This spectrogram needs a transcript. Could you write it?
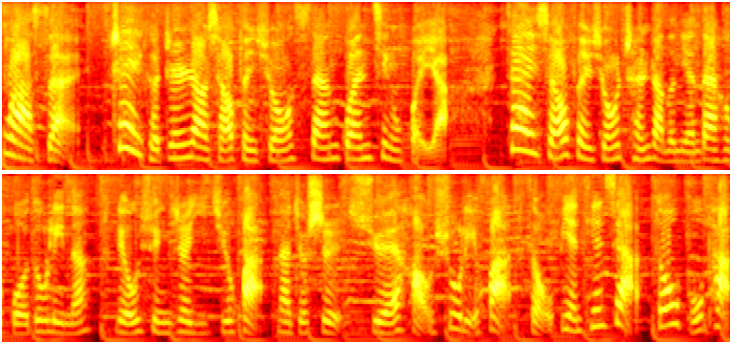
哇塞，这可真让小粉熊三观尽毁呀！在小粉熊成长的年代和国度里呢，流行着一句话，那就是学好数理化，走遍天下都不怕。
